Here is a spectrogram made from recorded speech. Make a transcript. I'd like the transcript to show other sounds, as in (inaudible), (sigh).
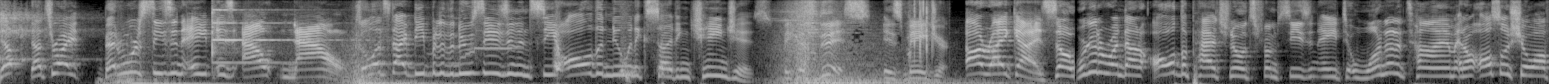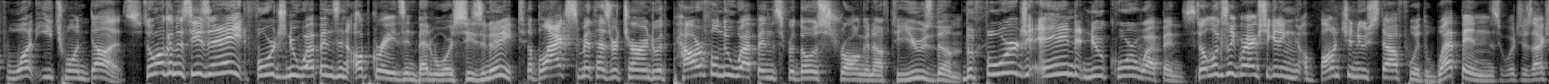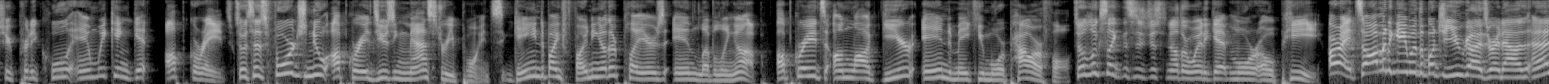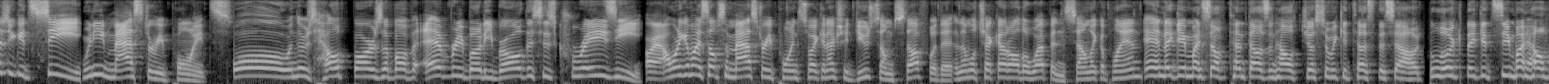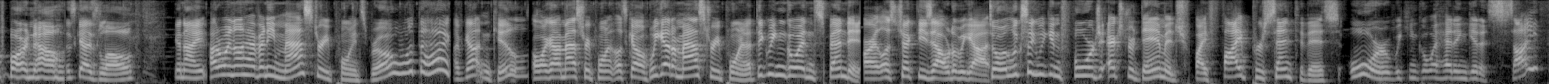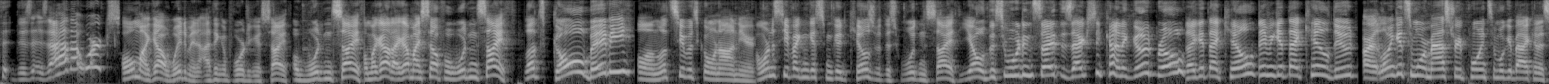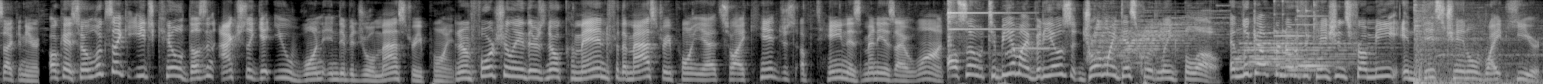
Yep, that's right. Bed Wars Season 8 is out now. So let's dive deep into the new season and see all the new and exciting changes. Because this is major. All right, guys. So we're going to run down all the patch notes from Season 8 one at a time. And I'll also show off what each one does. So welcome to Season 8. Forge new weapons and upgrades in Bed Wars Season 8. The Blacksmith has returned with powerful new weapons for those strong enough to use them. The Forge and new core weapons. So it looks like we're actually getting a bunch of new stuff with weapons, which is actually pretty cool, and we can get upgrades. So it says forge new upgrades using mastery points, gained by fighting other players and leveling up. Upgrades unlock gear and make you more powerful. So it looks like this is just another way to get more OP. All right, so I'm in a game with a bunch of you guys right now, and as you can see, we need mastery points. Whoa, and there's health bars above everybody, bro. This is crazy. All right, I want to get myself some mastery points so I can actually do some stuff with it, and then we'll check out all the weapons. Sound like a plan? And I gave myself 10,000 health just so we could test this out. Look, they can see my health bar now. This guy's low. Good night. How do I not have any mastery points, bro? What the heck? I've gotten killed. Oh, I got a mastery point. Let's go. We got a mastery point. I think we can go ahead and spend it. All right, let's check these out. What do we got? So it looks like we can forge extra damage by 5% to this, or we can go ahead and get a scythe. Is, is that how that works? Oh my God, wait a minute. I think I'm forging a scythe. A wooden scythe. Oh my God, I got myself a wooden scythe. Let's go, baby. Hold on, let's see what's going on here. I want to see if I can get some good kills with this wooden scythe. Yo, this wooden scythe is actually kind of good, bro. Did I get that kill? Didn't even get that kill, dude. All right, let me get some more mastery points and we'll get back in a second here. Okay, so it looks like each kill doesn't actually get you one individual mastery point. And unfortunately, there's no command for the mastery point yet, so I can't just obtain as many as I want. Also, to be in my videos, join my Discord link below. And look out for notifications from me in this channel right here.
